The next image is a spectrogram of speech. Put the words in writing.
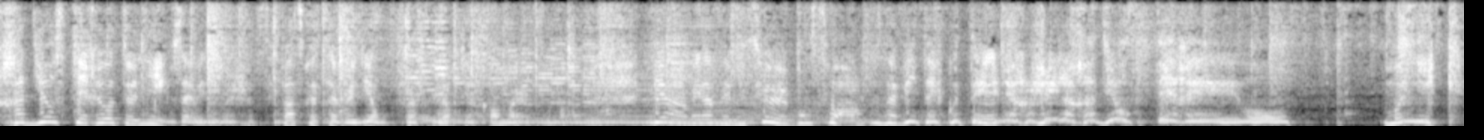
radio stéréotonique, vous avez dit. Je ne sais pas ce que ça veut dire, quand même. Bien, mesdames et messieurs, bonsoir. Je vous invite à écouter Énergie, la radio stéréo. Monique,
